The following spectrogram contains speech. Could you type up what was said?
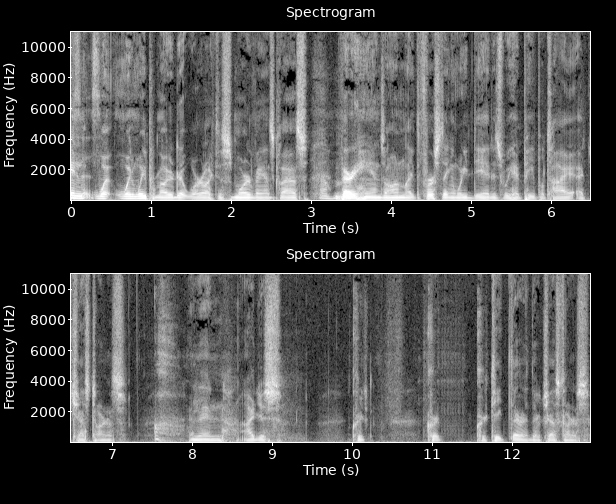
and is- wh- when we promoted it, we're like this is more advanced class, Uh-huh. very hands on. Like the first thing we did is we had people tie a chest harness, Oh. and then I just crit- crit- critiqued their their chest harness.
